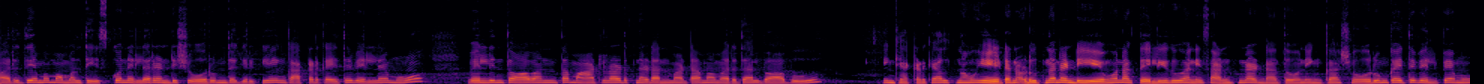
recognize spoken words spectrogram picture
మరిదేమో మమ్మల్ని తీసుకొని వెళ్ళారండి షోరూమ్ దగ్గరికి. ఇంకా అక్కడికైతే వెళ్ళాము. వెళ్ళిన తోవంతా మాట్లాడుతున్నాడు అనమాట మా మరిదాల బాబు. ఇంకెక్కడికి వెళ్తున్నావు? ఏటని అడుగుతున్నానండి? ఏమో నాకు తెలీదు అనేసి అంటున్నాడు నాతో. ఇంకా షోరూమ్కి అయితే వెళ్ళిపోయాము.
